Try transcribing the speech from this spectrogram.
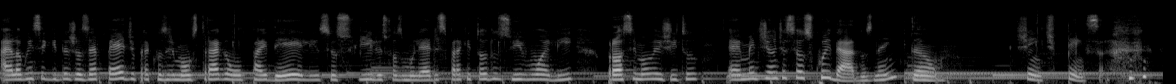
Aí logo em seguida José pede para que os irmãos tragam o pai dele, seus filhos, suas mulheres, para que todos vivam ali próximo ao Egito, é, mediante seus cuidados, né? Então, gente, pensa.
